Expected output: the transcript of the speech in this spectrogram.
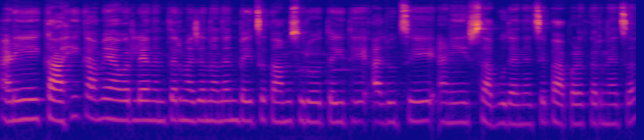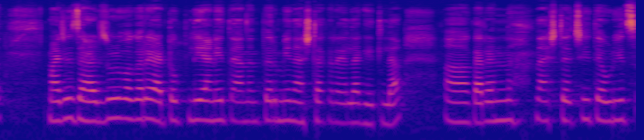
आणि काही कामे आवरल्यानंतर माझ्या ननंदबाईचं काम सुरू होतं इथे आलूचे आणि साबुदाण्याचे पापड करण्याचं. माझी झाडझूड वगैरे आटोपली आणि त्यानंतर मी नाश्ता करायला घेतला. कारण नाश्त्याची तेवढीच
